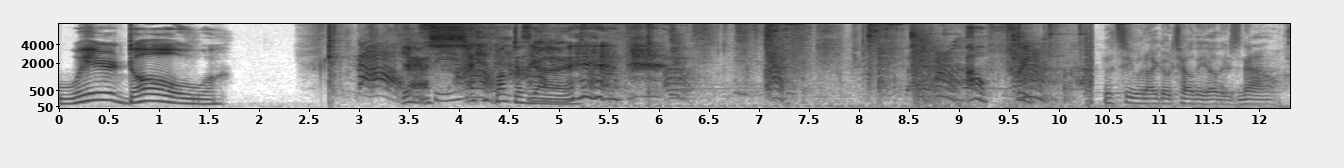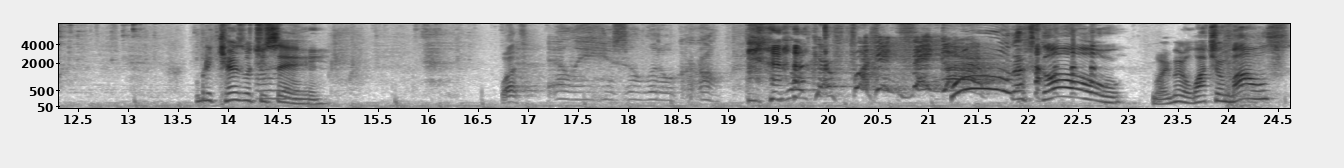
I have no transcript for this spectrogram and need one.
Weirdo. Yes. See? Fuck this guy. oh, freak. Let's see what I go tell the others now. Nobody cares what you say. What? Ellie is a little girl. Broke her fucking finger! Woo, let's go. Boy, you better watch your mouth.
